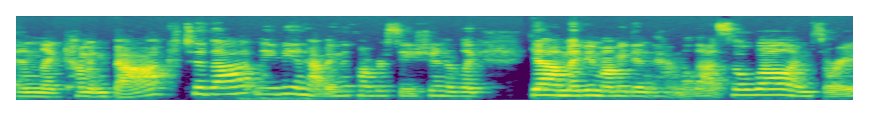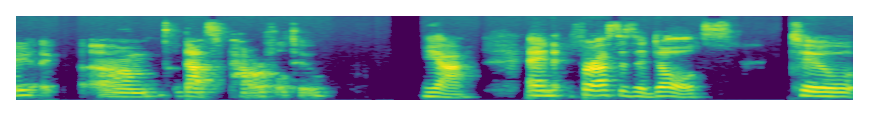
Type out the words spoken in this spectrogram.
and like coming back to that maybe and having the conversation of like, yeah, maybe mommy didn't handle that so well. I'm sorry. Um, that's powerful too. Yeah. And for us as adults to,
